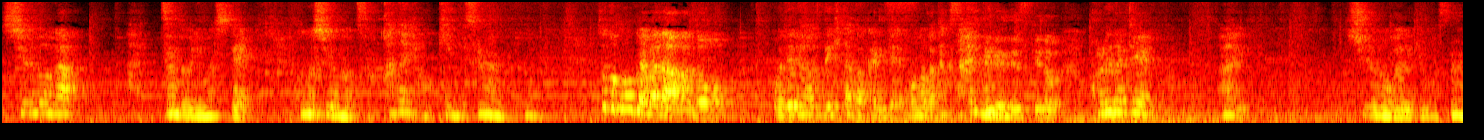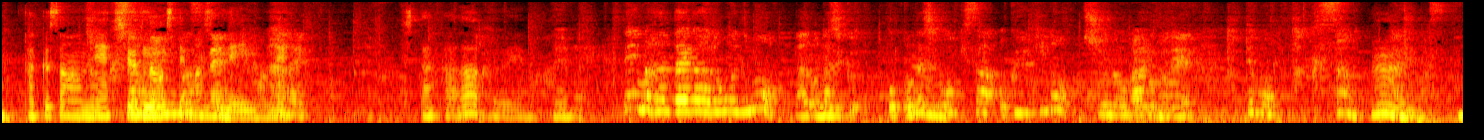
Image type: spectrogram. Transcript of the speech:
収納が、はい、ついておりまして、この収納かなり大きいんですよ、うん、ちょっと今回まだあのモデルハウスできたばかりで物がたくさん入ってるんですけど、これだけはい収納ができます、うん、たくさんね収納してますね、ね、今ね、はい、下から上まで、上まで。今反対側の方にもあの同じく同じ大きさ、奥行きの収納があるのでとってもたくさん入ります、うん。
